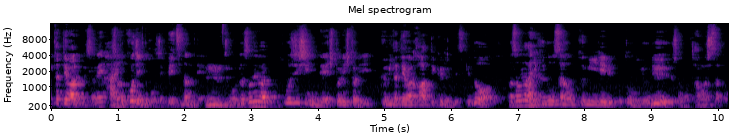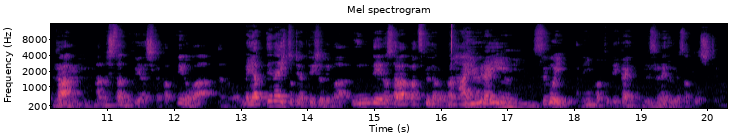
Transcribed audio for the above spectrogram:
立てはあるんですよね。はい、その個人と個人別なんで。うん、それはご自身で一人一人組み立ては変わってくるんですけど、まあ、その中に不動産を組み入れることによる、その楽しさとか、うん、あの、資産の増やし方っていうのは、あの、まあ、やってない人とやってる人で、まあ、運命の差がつくだろうなっていうぐらい、すごい、インパクトでかいものですよね、不動産投資っていうのは。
